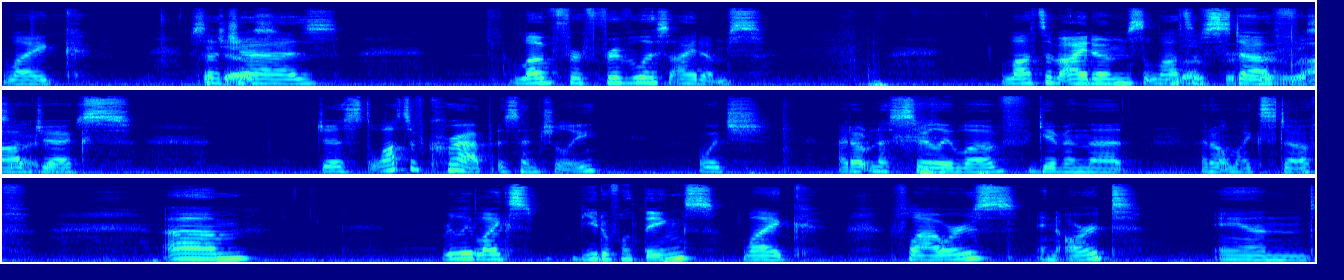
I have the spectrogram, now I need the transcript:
like Such such, as? as love for frivolous items. Lots of items, lots Love of stuff, objects. Just lots of crap, essentially. Which I don't necessarily love, given that I don't like stuff. Um, really likes beautiful things like flowers and art and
